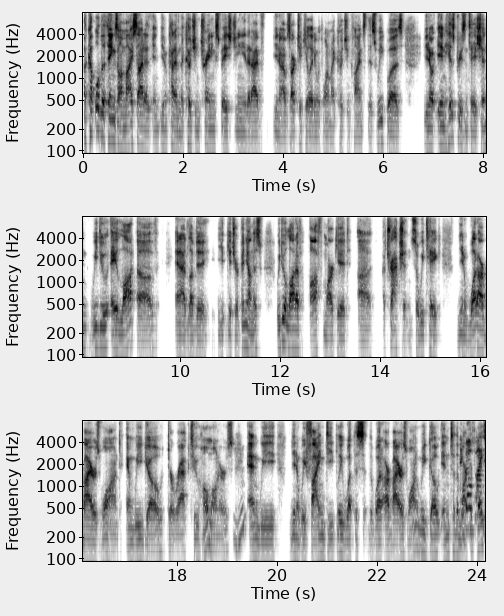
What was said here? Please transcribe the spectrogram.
a couple of the things on my side, in you know, kind of in the coaching training space, Ginni, that I've, you know, I was articulating with one of my coaching clients this week was, you know, in his presentation, we do a lot of, and I'd love to get your opinion on this. We do a lot of off-market uh, attraction. So we take, you know, what our buyers want, and we go direct to homeowners, Mhm. and we, you know, we find deeply what this, what our buyers want. And we go into the And marketplace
